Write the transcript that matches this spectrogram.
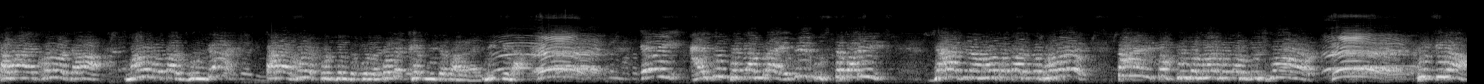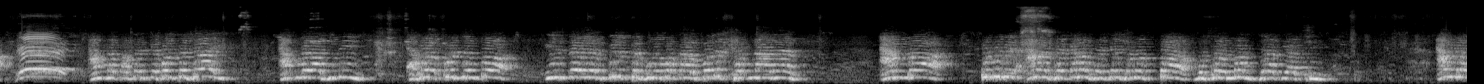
তারা এখনও যারা মানবতার গুণ গায় তারা এখনও পর্যন্ত কোনো পদক্ষেপ নিতে পারে না ঠিক কিনা? এই আয়োজন থেকে আমরা এটাই বুঝতে পারি, যারা কিনা মানবতার কথা বলে, তারাই প্রকৃত মানবতার দুশ্মন। আমরা তাদেরকে বলতে চাই, আপনারা যদি এখনও পর্যন্ত ইসরায়েলের বিরুদ্ধে কোনো প্রকার পদক্ষেপ না নেন মুসলমান জাতি আছি। আমরা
